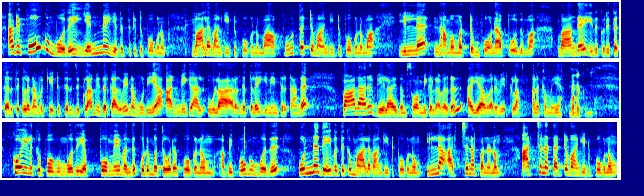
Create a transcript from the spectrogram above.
அப்படி போகும்போது என்ன எடுத்துக்கிட்டு போகணும்? மாலை வாங்கிட்டு போகணுமா? பூத்தட்டு வாங்கிட்டு போகணுமா? இல்லை நாம் மட்டும் போனால் போதுமா? வாங்க இது குறித்த கருத்துக்களை நம்ம கேட்டு தெரிஞ்சுக்கலாம். இதற்காகவே நம்முடைய ஆன்மீக அல்- உலா அரங்கத்தில் இணைந்திருக்காங்க. பாலாறு வேலாயுதம் சுவாமிகள் அவர்கள் ஐயா வரவேற்கலாம். வணக்கம் ஐயா. வணக்கம். கோயிலுக்கு போகும்போது எப்போவுமே வந்து குடும்பத்தோட போகணும். அப்படி போகும்போது ஒன்று தெய்வத்துக்கு மாலை வாங்கிட்டு போகணும். இல்லை அர்ச்சனை பண்ணணும். அர்ச்சனை தட்டு வாங்கிட்டு போகணும்.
